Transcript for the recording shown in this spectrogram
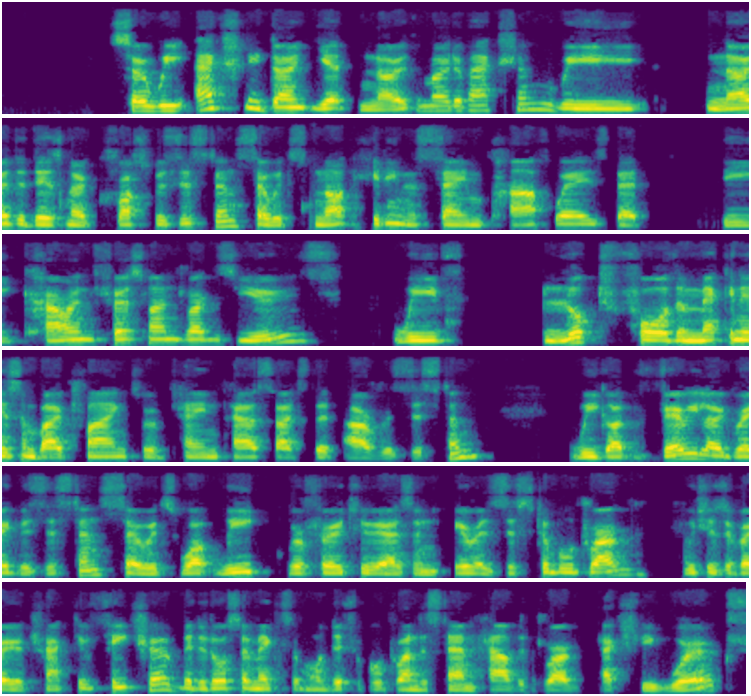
So we actually don't yet know the mode of action. We know that there's no cross resistance, so it's not hitting the same pathways that the current first line drugs use. We've looked for the mechanism by trying to obtain parasites that are resistant. We got very low grade resistance, so it's what we refer to as an irresistible drug, which is a very attractive feature, but it also makes it more difficult to understand how the drug actually works.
